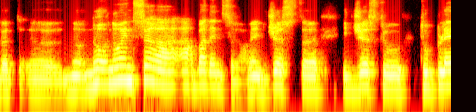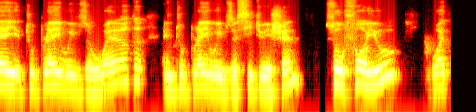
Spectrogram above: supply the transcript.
but uh, no no no answer are, are bad answer. I mean, just uh, it just to to play to play with the word and to play with the situation. So for you, what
